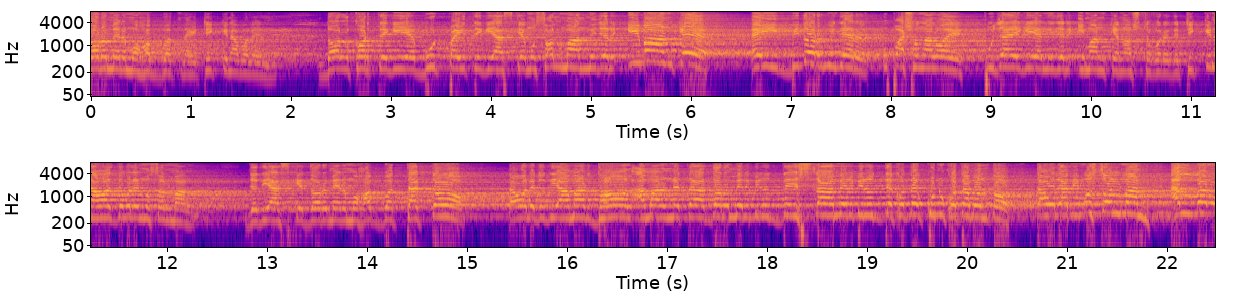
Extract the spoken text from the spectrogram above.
ধর্মের মোহব্বত নাই, ঠিক কিনা বলেন? দল করতে গিয়ে, বুট পাইতে গিয়ে আজকে মুসলমান নিজের ইমানকে এই বিধর্মীদের উপাসনালয়ে পূজায় গিয়ে নিজের ইমানকে নষ্ট করে দেয় ঠিক কিনা আওয়াজ বলেন মুসলমান? যদি আজকে ধর্মের মোহব্বত থাকতো, তাহলে যদি আমার দল, আমার নেতা ধর্মের বিরুদ্ধে, ইসলামের বিরুদ্ধে কথা, কোনো কথা বলতো, তাহলে আমি মুসলমান। আল্লাহর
